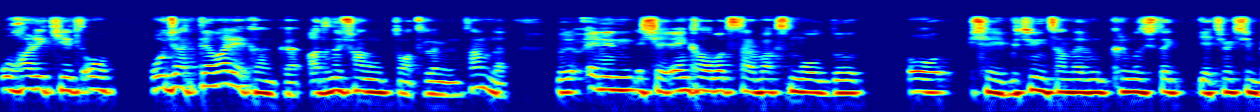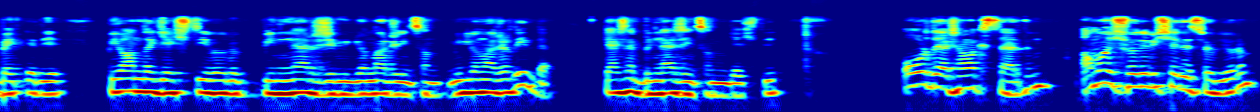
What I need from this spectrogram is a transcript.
o hareket, o o cadde var ya kanka. Adını şu an unuttum hatırlamıyorum tam da. Böyle en şey en kalabalık Starbucks'ın olduğu o şey bütün insanların kırmızı ışıkta geçmek için beklediği bir anda geçtiği böyle binlerce milyonlarca insan milyonlarca değil de gerçekten binlerce insanın geçtiği orada yaşamak isterdim ama şöyle bir şey de söylüyorum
